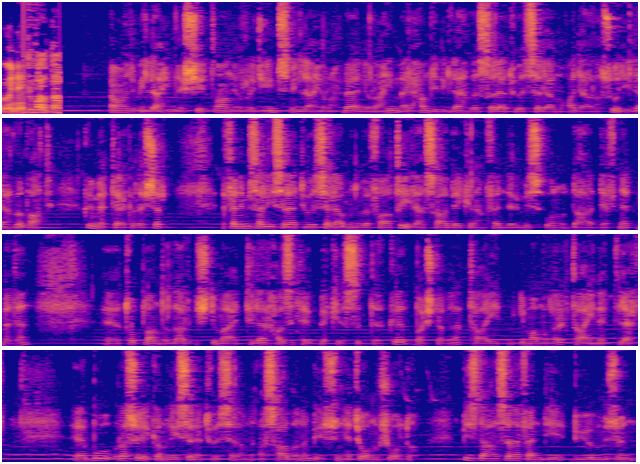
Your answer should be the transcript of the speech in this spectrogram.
Önemli Euzu billahi mineşşeytanirracim. Bismillahirrahmanirrahim. Elhamdülillah ve salatu ve selamu ala Resulillah ve ba'd. Kıymetli arkadaşlar, Efendimiz Aleyhisselatü Vesselam'ın vefatıyla sahabe-i kiram efendilerimiz onu daha defnetmeden e, toplandılar, içtima ettiler. Hazreti Ebubekir Sıddık'ı başlarına tayin, imam olarak tayin ettiler. E, bu Resul-i Ekrem Aleyhisselatü Vesselam'ın ashabının bir sünneti olmuş oldu. Biz de Hasan Efendi büyüğümüzün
